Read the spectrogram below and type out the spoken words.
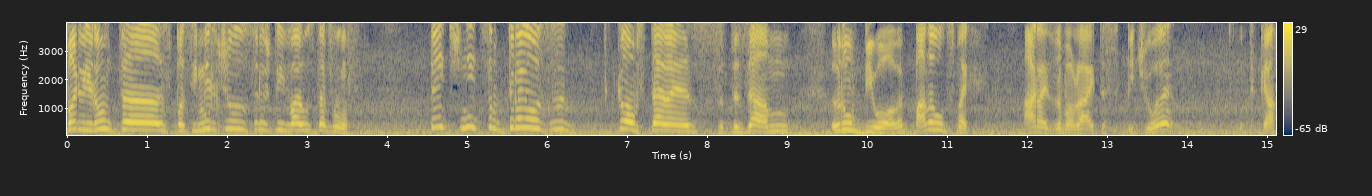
Първи рунд спаси Мирчо срещу Ивайло Стефанов. Печниц съм тръгнал с такова с тебе, състезавам. Рунд било, бе, падам от смех. Арай, забавлявайте се, пичове. И така.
